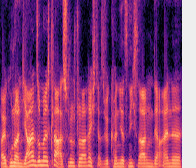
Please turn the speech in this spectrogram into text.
bei Gunnar Ja in Summe ist klar, hast du total recht. Also wir können jetzt nicht sagen, der eine,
